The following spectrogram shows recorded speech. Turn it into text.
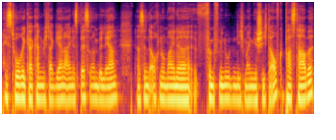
Historiker kann mich da gerne eines Besseren belehren. Das sind auch nur meine fünf Minuten, die ich meine Geschichte aufgepasst habe.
